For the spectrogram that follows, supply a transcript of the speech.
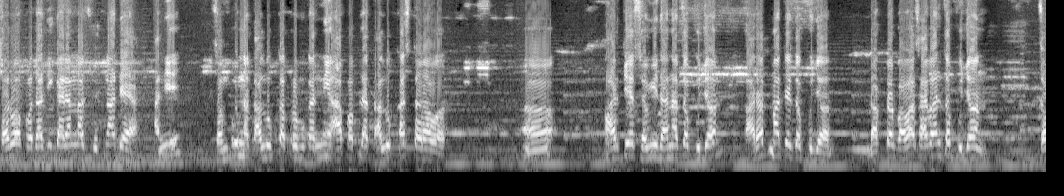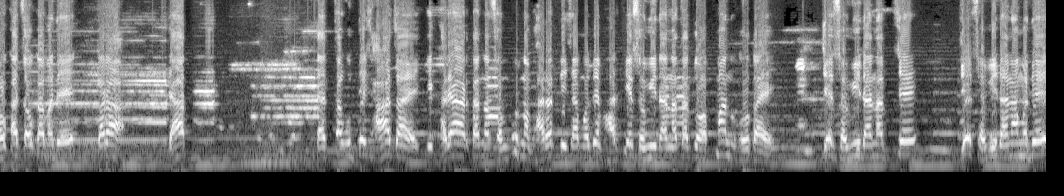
सर्व पदाधिकाऱ्यांना सूचना द्या आणि संपूर्ण तालुका प्रमुखांनी आपापल्या तालुका स्तरावर भारतीय संविधानाचं पूजन भारत मातेचं पूजन डॉक्टर बाबासाहेबांचं पूजन चौका चौकामध्ये करा. त्यात त्याचा उद्देश हाच आहे की खऱ्या अर्थानं संपूर्ण भारत देशामध्ये भारतीय संविधानाचा जो अपमान होत आहे जे संविधानाचे जे संविधानामध्ये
